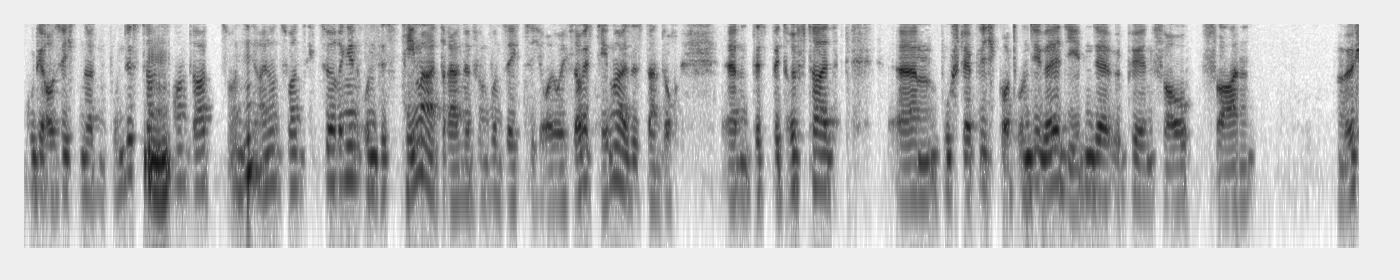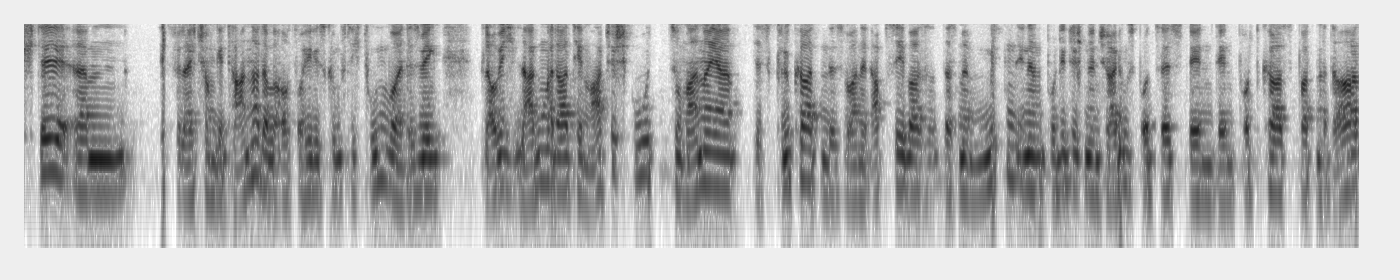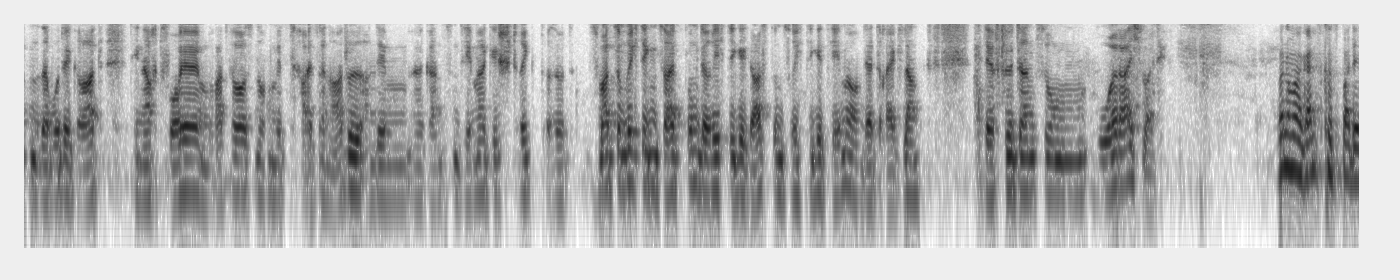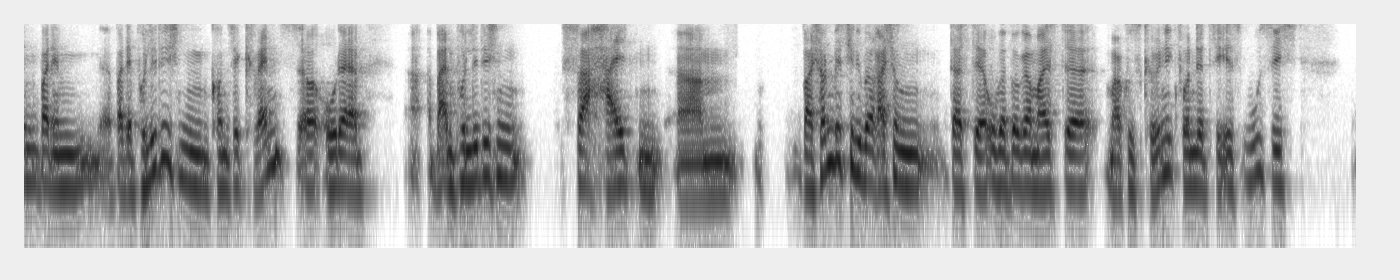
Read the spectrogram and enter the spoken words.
gute Aussichten hat, ein Bundestagsmandat 2021 mhm. zu erringen. Und das Thema 365 Euro, ich glaube, das Thema ist es dann doch, ähm, das betrifft halt ähm, buchstäblich Gott und die Welt, jeden, der ÖPNV fahren möchte. Ähm, es vielleicht schon getan hat, aber auch solche, die es künftig tun wollen. Deswegen glaube ich, lagen wir da thematisch gut, zumal wir ja das Glück hatten, das war nicht absehbar, dass wir mitten in einem politischen Entscheidungsprozess den, den Podcast-Partner da hatten. Da wurde gerade die Nacht vorher im Rathaus noch mit heißer Nadel an dem äh, ganzen Thema gestrickt. Also es war zum richtigen Zeitpunkt der richtige Gast und das richtige Thema und der Dreiklang, der führt dann zum hoher Reichweite. Ich noch mal ganz kurz bei, dem, bei, dem, äh, bei der politischen Konsequenz äh, oder beim politischen Verhalten ähm, war schon ein bisschen Überraschung, dass der Oberbürgermeister Markus König von der CSU sich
